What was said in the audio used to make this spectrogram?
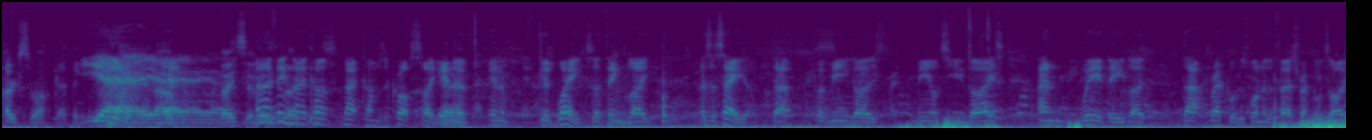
post rock, I think. Yeah, yeah, yeah, yeah, yeah. yeah, yeah. Basically, And I think like that comes that comes across like in a in a good way because I think like as I say that put me guys me onto you guys and weirdly like that record was one of the first records I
